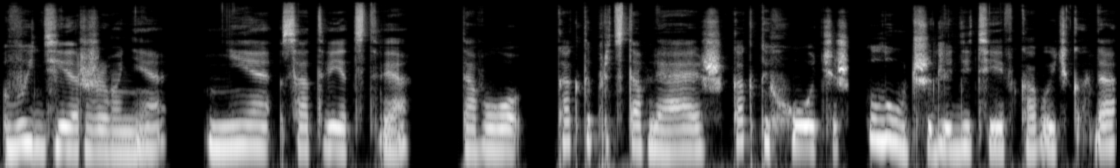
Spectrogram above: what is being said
выдерживание несоответствия того, как ты представляешь, как ты хочешь, лучше для детей в кавычках, да,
